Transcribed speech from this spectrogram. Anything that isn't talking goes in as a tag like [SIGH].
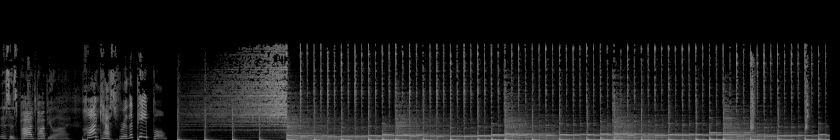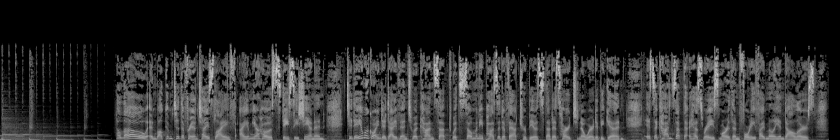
This is Pod Populi. Podcast for the people. Hello and welcome to the Franchise Life. I am your host, Stacy Shannon. Today we're going to dive into a concept with so many positive attributes that it's hard to know where to begin. It's a concept that has raised more than $45 million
